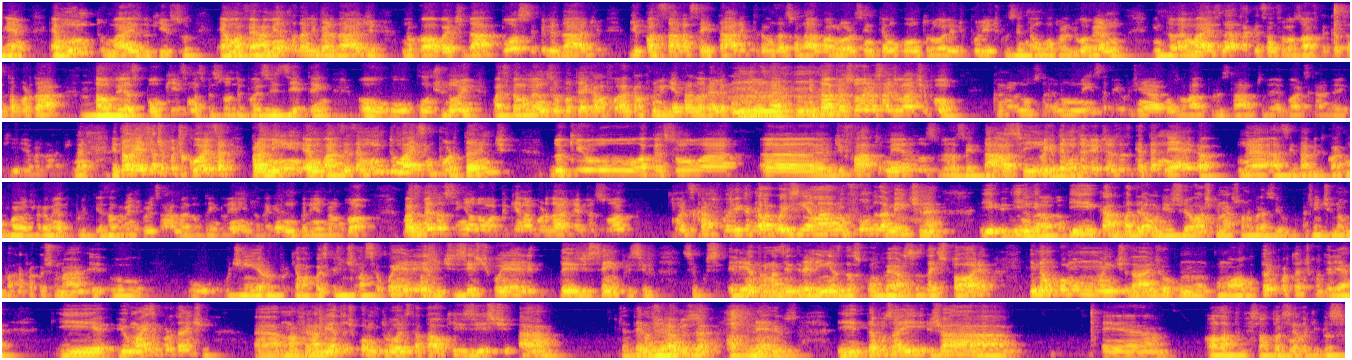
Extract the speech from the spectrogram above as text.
é muito mais do que isso. É uma ferramenta da liberdade no qual vai te dar a possibilidade de passar a aceitar e transacionar valor sem ter um controle de políticos, sem ter um controle de governo. Então é mais nessa questão filosófica que eu tento abordar. Uhum. Talvez pouquíssimas pessoas depois visitem ou, ou continuem, mas pelo menos eu botei aquela, aquela formiguinha atrás da orelha, como uhum, diz, né? Uhum. Então a pessoa já sai de lá, tipo, cara, eu, não, eu não, nem sabia que o dinheiro era controlado pelo Estado, tu vê agora esse cara veio aqui e é verdade, né? Então esse tipo de coisa, para mim, é, às vezes é muito mais importante do que o, a pessoa uh, de fato mesmo aceitar. Sim. Porque tem muita gente, às vezes, que até nega né, aceitar Bitcoin como forma de pagamento, porque, exatamente por isso, ah, mas não tem cliente, não tem cliente, não tem cliente, não tô. Mas mesmo assim, eu dou uma pequena abordagem e a pessoa, pô, esse cara foi. Fica aquela coisinha lá no fundo da mente, né? E, e, e, cara, padrão disso, eu acho que não é só no Brasil. A gente não para para questionar o, o, o, dinheiro, porque é uma coisa que a gente nasceu com ele, a gente existe com ele desde sempre. Se, se, ele entra nas entrelinhas das conversas da história, e não como uma entidade ou como, como algo tão importante quanto ele é. E, e o mais importante, é uma ferramenta de controle estatal que existe há centenas de anos, né? milênios, e estamos aí já. É, olha lá, o pessoal torcendo aqui para os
